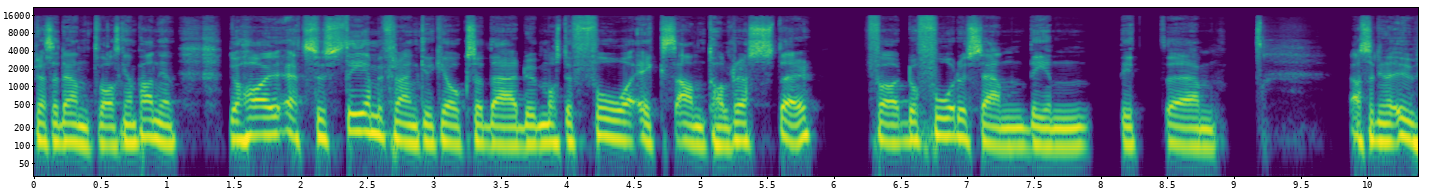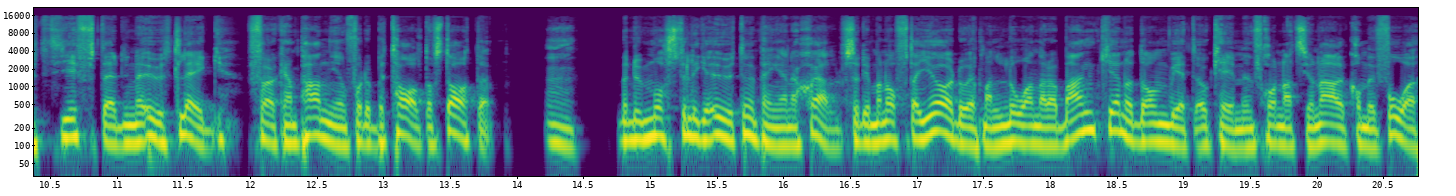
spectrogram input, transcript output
presidentvalskampanjen. Du har ett system i Frankrike också där du måste få x antal röster. För Då får du sen din, ditt, eh, alltså dina utgifter, dina utlägg för kampanjen får du betalt av staten. Mm. Men du måste ligga ute med pengarna själv. Så det man ofta gör då är att man lånar av banken och de vet, okej, okay, men Front National kommer få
